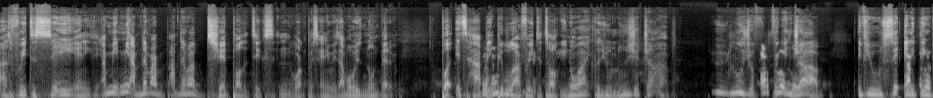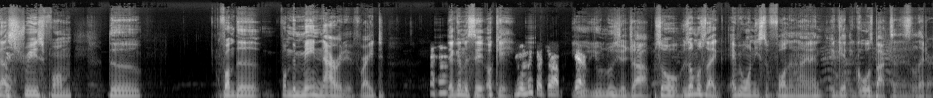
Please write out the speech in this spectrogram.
afraid to say anything. I mean, me, I've never, I've never shared politics in the workplace. Anyways, I've always known better. But it's happening. Mm-hmm. People are afraid to talk. You know why? Because you lose your job. You lose your freaking job if you say anything that strays from the from the from the main narrative, right? Mhm. They're gonna say, okay, You lose your job. you Yeah. you lose your job. So it's almost like everyone needs to fall in line. And again, it goes back to this letter.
